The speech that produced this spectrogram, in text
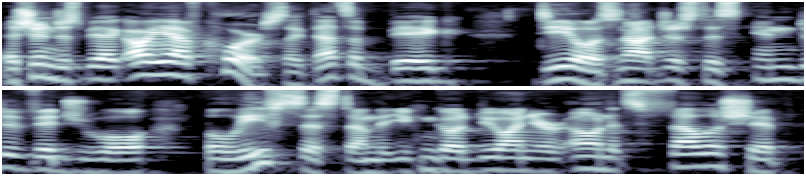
That shouldn't just be like, oh, yeah, of course. Like, that's a big deal. It's not just this individual belief system that you can go do on your own, it's fellowship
